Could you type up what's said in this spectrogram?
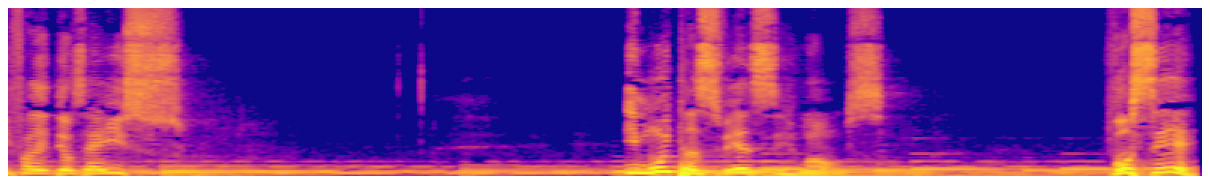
e falei, Deus, é isso. E muitas vezes, irmãos, você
